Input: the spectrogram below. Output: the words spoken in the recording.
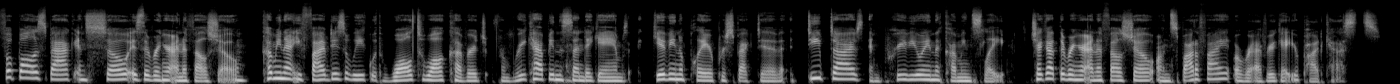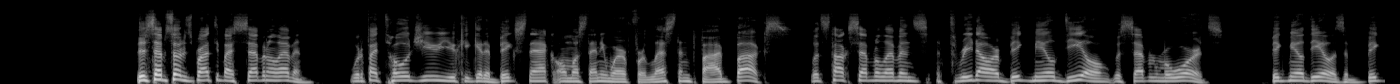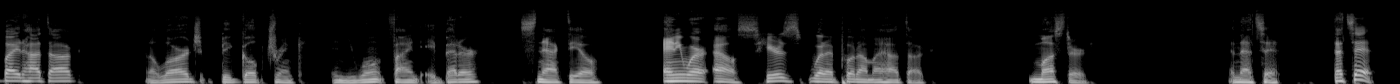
Football is back, and so is the Ringer NFL show. Coming at you five days a week with wall to wall coverage from recapping the Sunday games, giving a player perspective, deep dives, and previewing the coming slate. Check out the Ringer NFL show on Spotify or wherever you get your podcasts. This episode is brought to you by 7 Eleven. What if I told you you could get a big snack almost anywhere for less than five bucks? Let's talk 7 Eleven's $3 big meal deal with seven rewards. Big meal deal is a big bite hot dog and a large big gulp drink, and you won't find a better snack deal anywhere else. Here's what I put on my hot dog mustard. And that's it. That's it.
